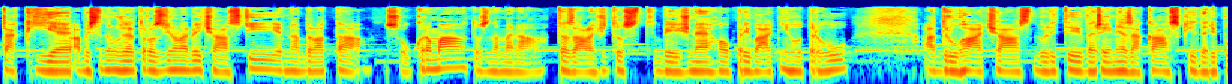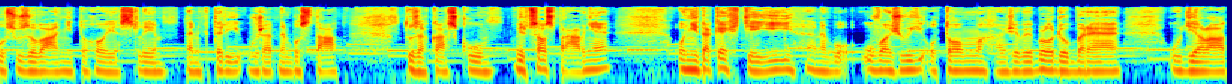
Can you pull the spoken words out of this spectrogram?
tak je, aby se ten úřad rozdělil na dvě části. Jedna byla ta soukromá, to znamená ta záležitost běžného privátního trhu a druhá část byly ty veřejné zakázky, tedy posuzování toho, jestli ten, který úřad nebo stát tu zakázku vypsal správně. Oni také chtějí nebo uvažují o tom, že by bylo dobré udělat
